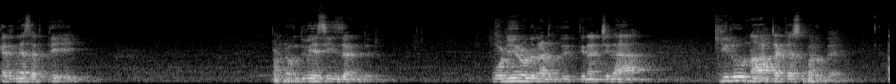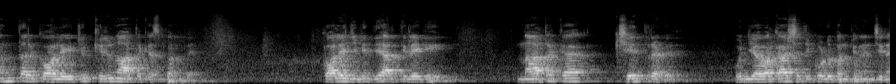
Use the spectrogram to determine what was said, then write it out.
ಕರಿನ ಸರ್ತಿ ಒಂದುವೆ ಸೀಸನ್ ಒಡಿಯೂರು ಕಿರು ನಾಟಕ ಸ್ಪರ್ಧೆ, ಅಂತರ್ ಕಾಲೇಜು ಕಿರು ನಾಟಕ ಸ್ಪರ್ಧೆ. ಕಾಲೇಜು ವಿದ್ಯಾರ್ಥಿಗಳಿಗೆ ನಾಟಕ ಕ್ಷೇತ್ರಡ್ ಒಂಜಿ ಅವಕಾಶ ತಿಕ್ಕೊಡು ಪನ್ಪಿನಂಚಿನ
